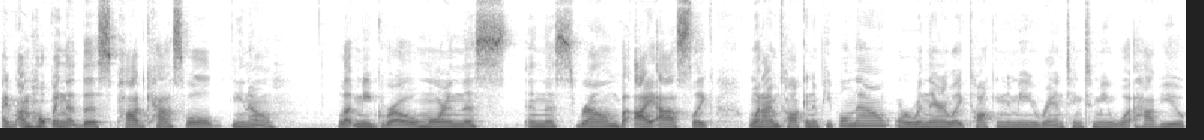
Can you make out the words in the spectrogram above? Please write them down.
I, I'm hoping that this podcast will you know let me grow more in this in this realm. But I ask like when I'm talking to people now or when they're like talking to me ranting to me what have you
